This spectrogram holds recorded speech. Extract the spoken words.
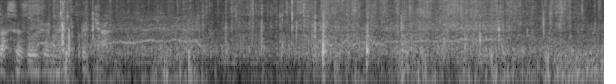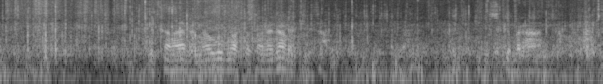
Zase zúžime piča. Piča neviem, no ľudma toto nedáme, či to. Úzke brány, kurva.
